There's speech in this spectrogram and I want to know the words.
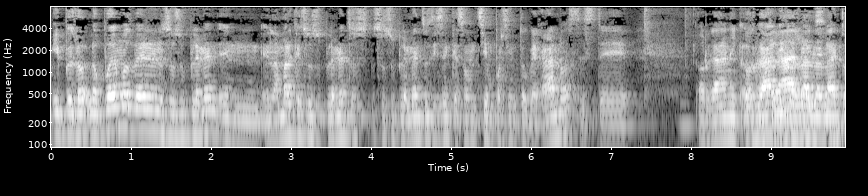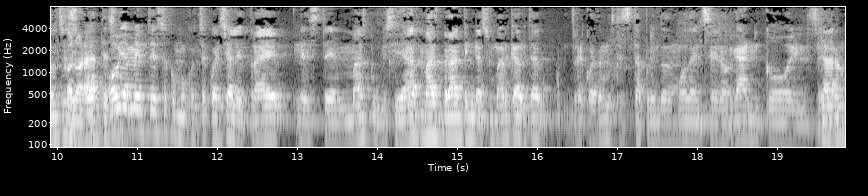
y pues lo, lo, podemos ver en su suplemento, en, en, la marca de sus suplementos. Sus suplementos dicen que son 100% veganos. Este, orgánicos, orgánicos, bla, Entonces, colorantes. o- obviamente eso como consecuencia le trae este más publicidad, más branding a su marca. Ahorita recordemos que se está poniendo de moda el ser orgánico, el ser, Claro,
